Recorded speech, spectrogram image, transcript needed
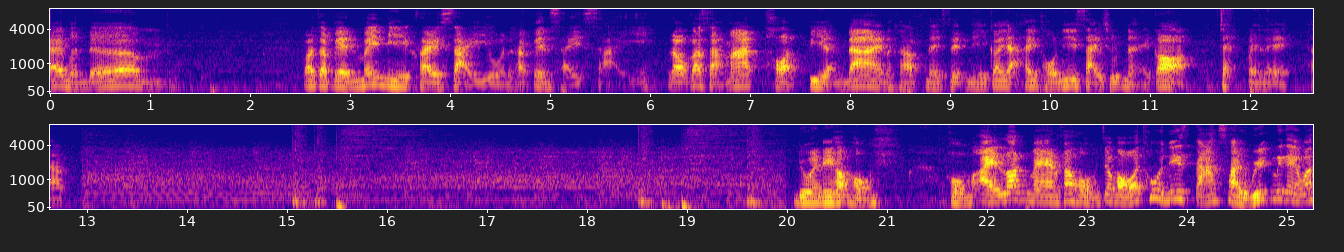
ได้เหมือนเดิม ก็จะเป็นไม่มีใครใส่อยู่นะครับ เป็นใสๆเราก็สามารถถอดเปลี่ยนได้นะครับ ในเซตนี้ก็อยากให้โทนี่ใส่ชุดไหนก็จัดไปเลยครับดูอันนี้ครับผม ผมไอรอนแมนครับผม จะบอกว่าโทนี่สตาร์ใส่วิกหรือไงวะ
